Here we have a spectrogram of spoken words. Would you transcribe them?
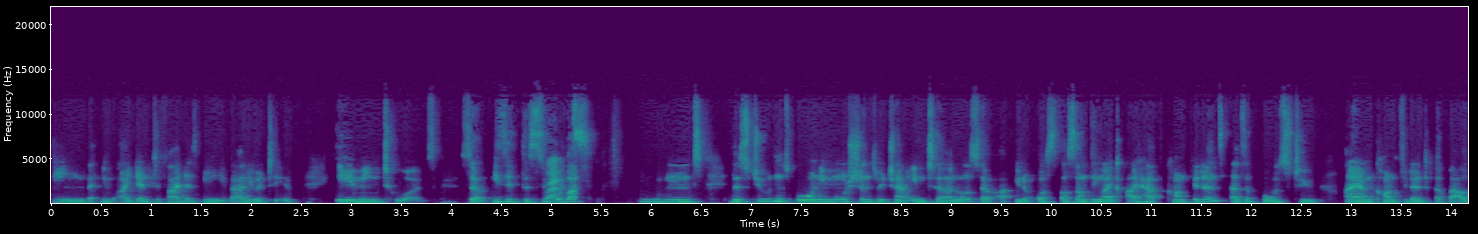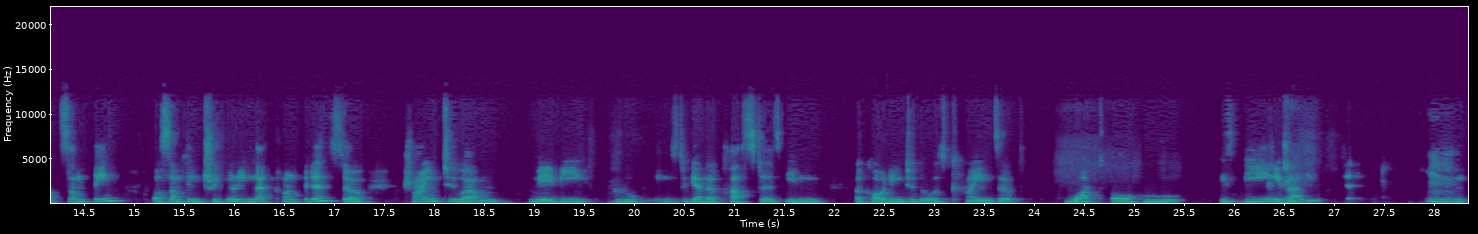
thing that you've identified as being evaluative aiming towards? So is it the supervisor right. student the student's own emotions which are internal? So uh, you know or, or something like i have confidence as opposed to i am confident about something or something triggering that confidence? So trying to um, maybe group things together clusters in according to those kinds of what or who is being evaluated. Mm.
